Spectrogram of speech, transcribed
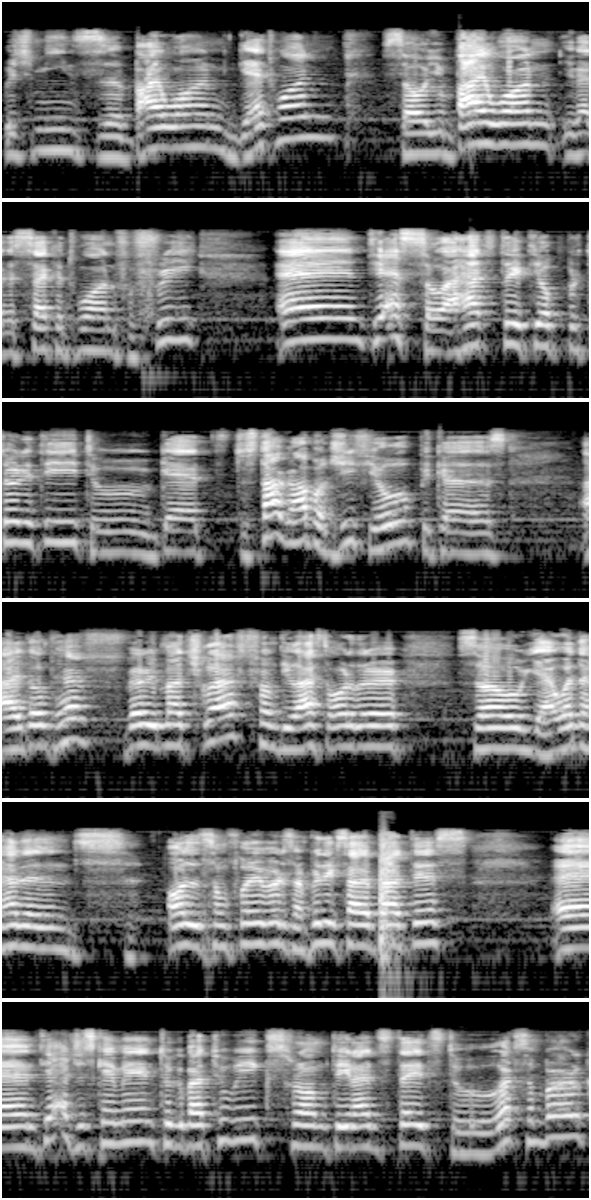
which means uh, buy one, get one. So you buy one, you get a second one for free. And yes, so I had to take the opportunity to get to stock up on G Fuel because I don't have very much left from the last order. So yeah, I went ahead and ordered some flavors. I'm pretty excited about this. And yeah, just came in, took about two weeks from the United States to Luxembourg,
